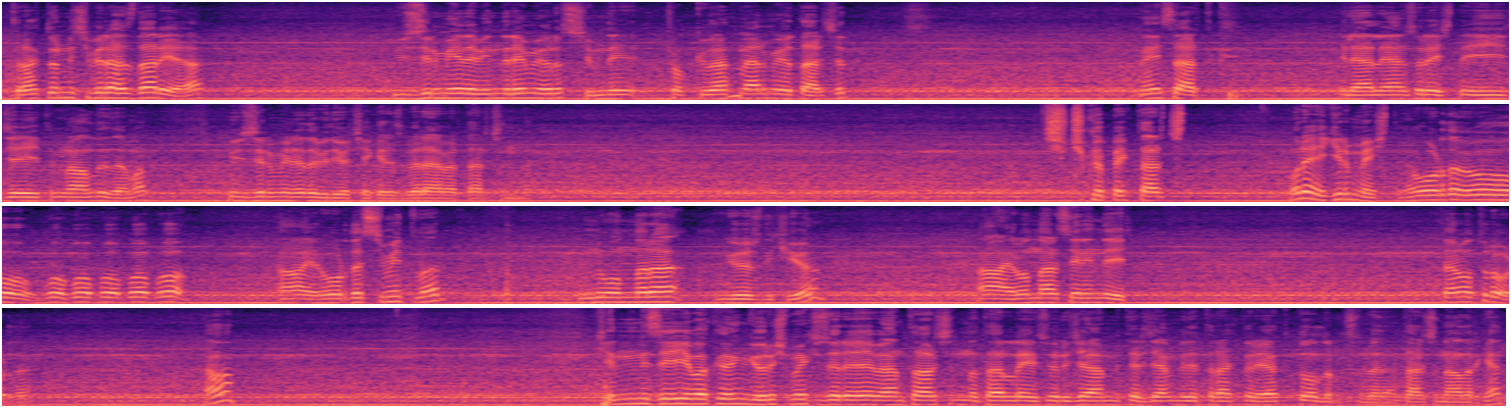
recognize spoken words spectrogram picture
Traktörün içi biraz dar ya. 120'ye de bindiremiyoruz. Şimdi çok güven vermiyor Tarçın. Neyse artık. İlerleyen süreçte iyice eğitimini aldığı zaman 120 ile de video çekeriz beraber Tarçın'la. Çiftçi köpek Tarçın. Oraya girme işte. Orada o hop hop hop hop hop. Hayır orada simit var. Şimdi onlara göz dikiyor. Hayır onlar senin değil. Sen otur orada. Tamam. Kendinize iyi bakın. Görüşmek üzere. Ben Tarçın'la tarlayı süreceğim, bitireceğim. Bir de traktöre yakıt doldurmuşsun zaten Tarçın'ı alırken.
